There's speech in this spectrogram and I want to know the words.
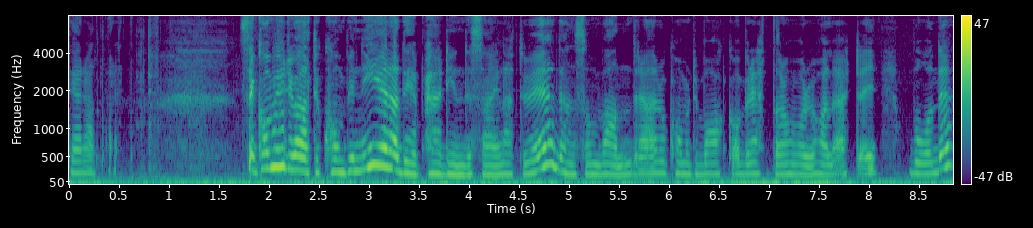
det har alltid varit. Sen kommer ju du alltid kombinera det per din design att du är den som vandrar och kommer tillbaka och berättar om vad du har lärt dig. Både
